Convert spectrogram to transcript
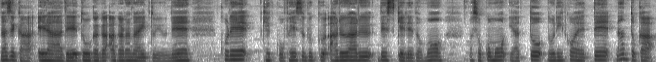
なぜかエラーで動画が上がらないというね。これ結構 Facebook あるあるですけれども、ま、そこもやっと乗り越えてなんとか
